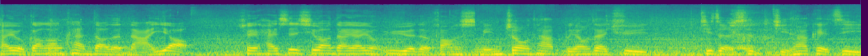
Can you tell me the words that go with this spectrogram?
还有刚刚看到的拿药，所以还是希望大家用预约的方式，民众他不用再去急诊室挤，他可以自己。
